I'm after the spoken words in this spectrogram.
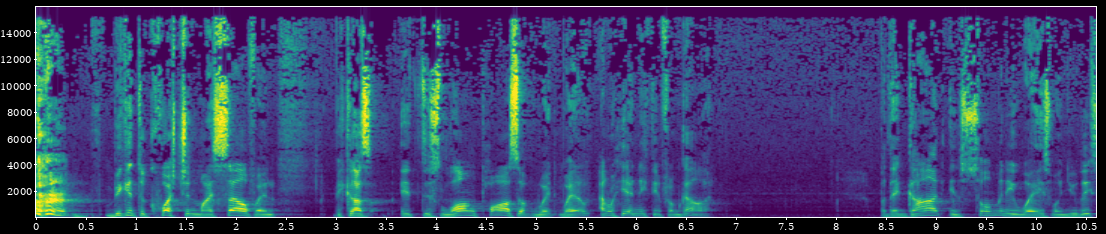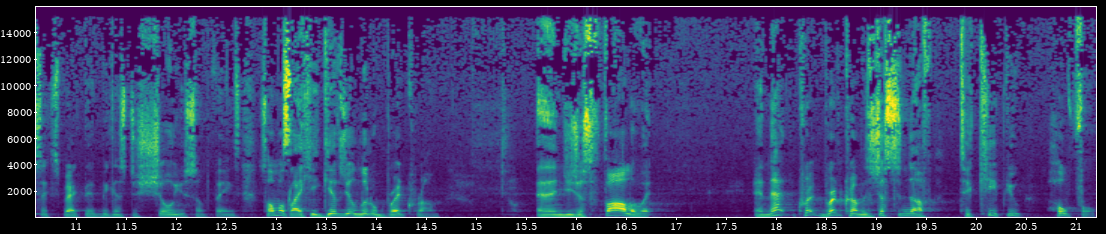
begin to question myself. And because it's this long pause of, wait, well, I don't hear anything from God. But then God, in so many ways, when you least expect it, begins to show you some things. It's almost like He gives you a little breadcrumb, and then you just follow it. And that breadcrumb is just enough to keep you hopeful,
